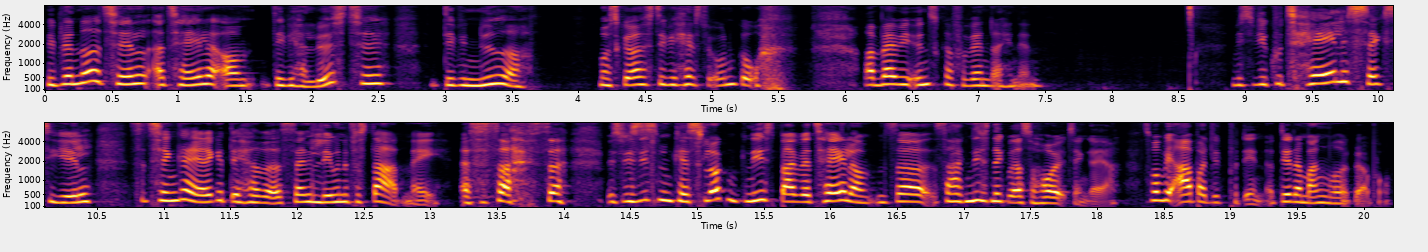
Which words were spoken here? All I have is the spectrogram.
Vi bliver nødt til at tale om det, vi har lyst til, det vi nyder, måske også det, vi helst vil undgå, og hvad vi ønsker og forventer hinanden. Hvis vi kunne tale sex ihjel, så tænker jeg ikke, at det havde været særlig levende fra starten af. Altså, så, så, hvis vi ligesom kan slukke en gnist bare ved at tale om den, så, så har gnisten ikke været så høj, tænker jeg. Så må vi arbejde lidt på den, og det er der mange måder at gøre på.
